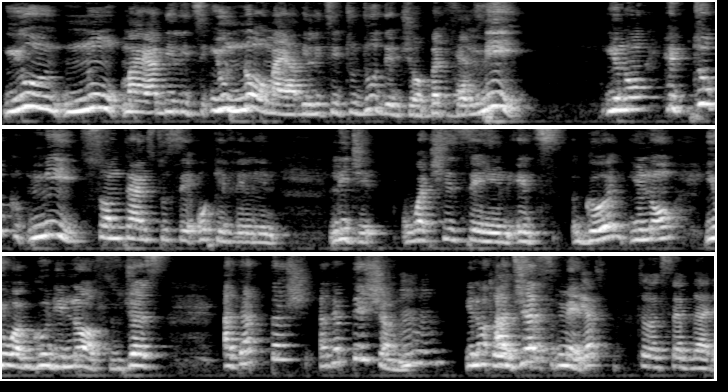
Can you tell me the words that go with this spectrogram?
you knew my ability you know my ability to do the job but for yes. me you know, it took me sometimes to say, okay, Veline, legit, what she's saying is good, you know. you are good enough. Just adaptation, adaptation. Mm-hmm. You know, To accept- adjustment. Yep. To accept that,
